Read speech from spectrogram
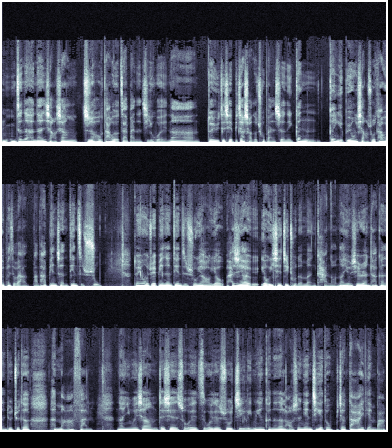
你你真的很难想象之后它会有再版的机会。那对于这些比较小的出版社，你更更也不用想说它会被把把它变成电子书。对，因为我觉得变成电子书要有，还是要有有一些基础的门槛哦。那有些人他可能就觉得很麻烦。那因为像这些所谓紫薇的书籍里面，可能的老师年纪也都比较大一点吧。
